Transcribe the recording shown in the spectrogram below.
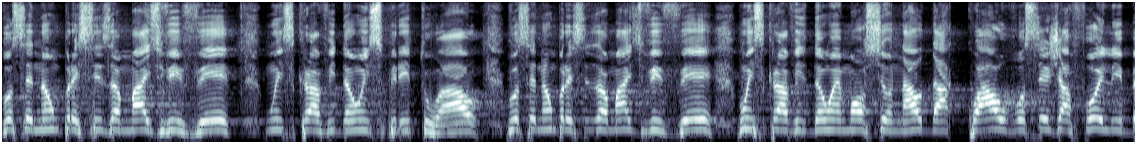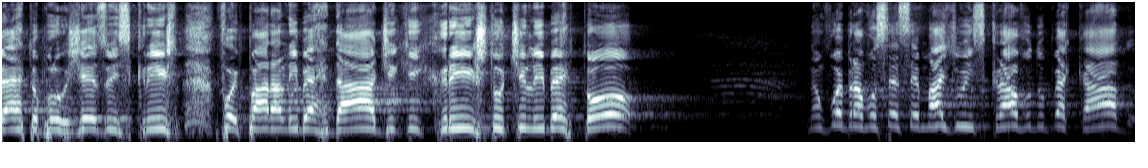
Você não precisa mais viver uma escravidão espiritual, você não precisa mais viver uma escravidão emocional da qual você já foi liberto por Jesus Cristo. Foi para a liberdade que Cristo te libertou. Não foi para você ser mais um escravo do pecado.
